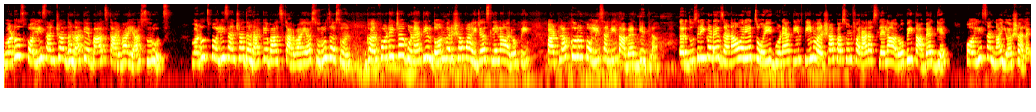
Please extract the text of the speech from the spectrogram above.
वडूज पोलिसांच्या धडाकेबाज कारवाया सुरूच. वडूज पोलिसांच्या धडाकेबाज कारवाया सुरूच असून घरफोडीच्या गुन्ह्यातील दोन वर्ष पाहिजे असलेला आरोपी पाठलाग करून पोलिसांनी ताब्यात घेतला. तर दुसरीकडे जनावरे चोरी गुन्ह्यातील तीन वर्षापासून फरार असलेला आरोपी ताब्यात घेत पोलिसांना यश आलंय.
